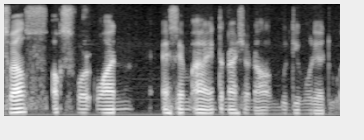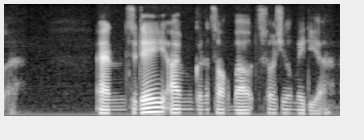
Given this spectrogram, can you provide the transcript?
12 Oxford 1 SMA International Budi Mulia 2. And today I'm gonna talk about social media.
